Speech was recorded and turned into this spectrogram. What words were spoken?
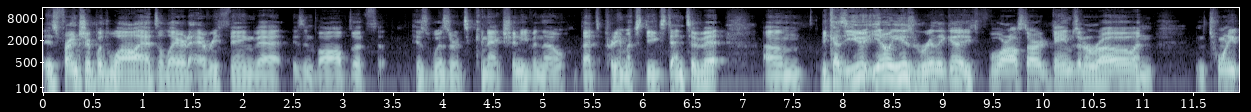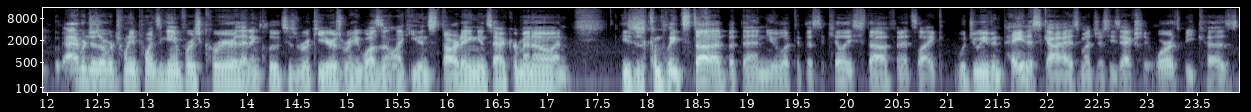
his friendship with Wall adds a layer to everything that is involved with his Wizards connection, even though that's pretty much the extent of it. Um, because you you know he's really good. He's four All Star games in a row and 20 averages over 20 points a game for his career. That includes his rookie years where he wasn't like even starting in Sacramento and he's just a complete stud. But then you look at this Achilles stuff and it's like, would you even pay this guy as much as he's actually worth? Because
